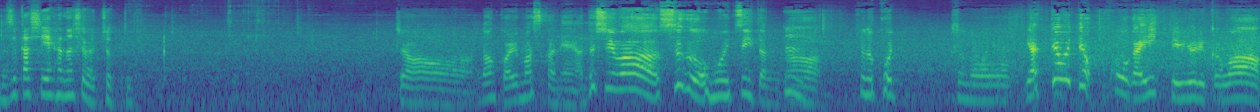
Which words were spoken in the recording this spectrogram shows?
難しい話はちょっと。じゃあ、なんかありますかね。私はすぐ思いついたのが、そのこ、その、やっておいた方がいいっていうよりかは、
